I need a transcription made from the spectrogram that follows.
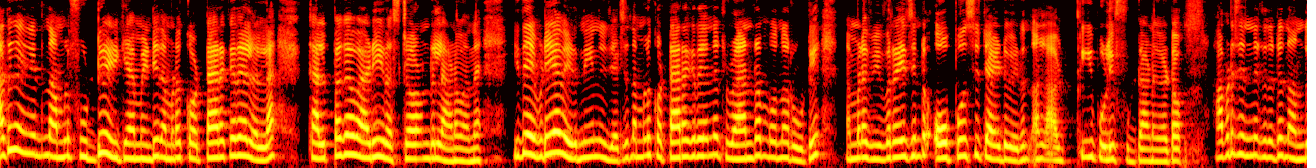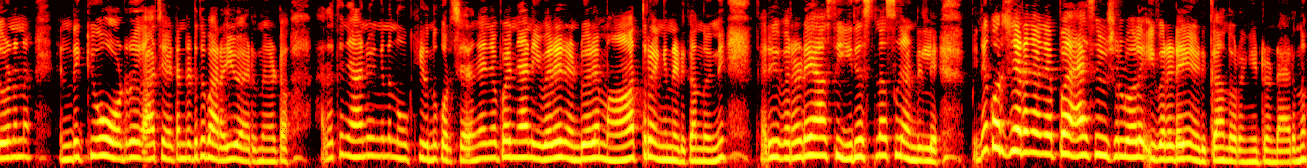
അത് കഴിഞ്ഞിട്ട് നമ്മൾ ഫുഡ് കഴിക്കാൻ വേണ്ടി നമ്മുടെ കൊട്ടാരക്കരയിലുള്ള കൽപ്പകവാടി റെസ്റ്റോറന്റിലാണ് വന്നത് ഇത് എവിടെയാണ് വരുന്നതെന്ന് വിചാരിച്ചാൽ നമ്മൾ കൊട്ടാരക്കരയിൽ നിന്ന് ട്രിവാൻഡ്രം പോകുന്ന റൂട്ടിൽ നമ്മുടെ വിവറേജിന്റെ ഓപ്പോസിറ്റ് ആയിട്ട് വരും നല്ല അടിപൊളി ഫുഡാണ് കേട്ടോ. അവിടെ ചെന്നിരുന്നിട്ട് നന്ദുവണ്ണൻ എന്തൊക്കെയോ ഓർഡർ ആ ചേട്ടന്റെ അടുത്ത് പറയുമായിരുന്നു കേട്ടോ. അതൊക്കെ ഞാനും ഇങ്ങനെ നോക്കിയിരുന്നു കുറച്ച് നേരം. കഴിഞ്ഞപ്പോൾ ഞാൻ ഇവരെ രണ്ടുപേരെ മാത്രം ഇങ്ങനെ എടുക്കാൻ തോന്നി. കാര്യം ഇവരുടെ ആ സീരിയസ്നെസ് കണ്ടില്ലേ? പിന്നെ കുറച്ച് നേരം കഴിഞ്ഞപ്പോൾ ആസ് യൂഷ്വൽ പോലെ ഇവരുടെയും എടുക്കാൻ തുടങ്ങിയിട്ടുണ്ടായിരുന്നു.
